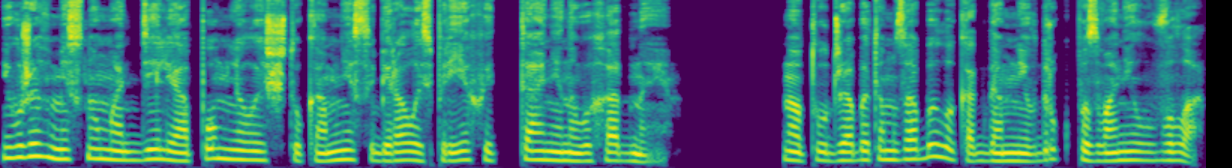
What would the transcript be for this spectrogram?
И уже в мясном отделе опомнилась, что ко мне собиралась приехать Таня на выходные. Но тут же об этом забыла, когда мне вдруг позвонил Влад.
